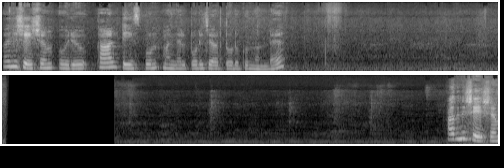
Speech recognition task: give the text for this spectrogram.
അതിനുശേഷം ഒരു കാൽ ടീസ്പൂൺ മഞ്ഞൾപ്പൊടി ചേർത്ത് കൊടുക്കുന്നുണ്ട്. അതിനുശേഷം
